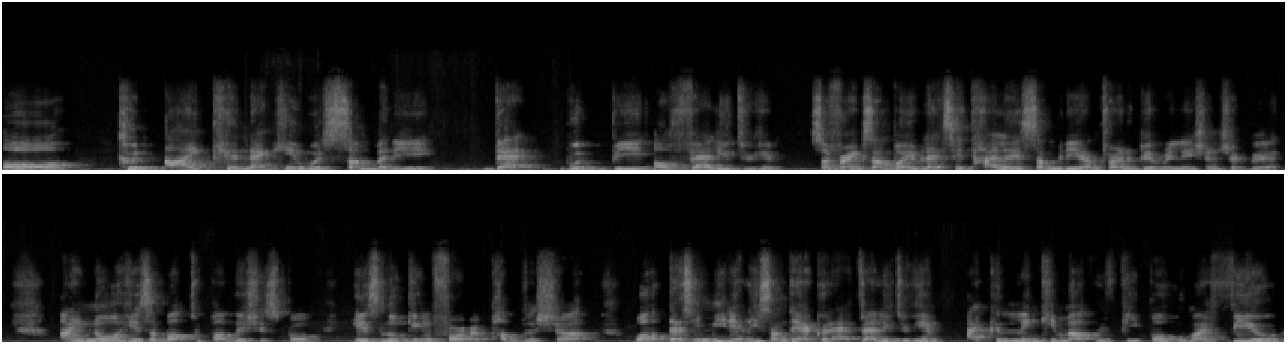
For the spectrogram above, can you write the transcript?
Or could I connect him with somebody that would be of value to him. So, for example, if let's say Tyler is somebody I'm trying to build relationship with, I know he's about to publish his book. He's looking for a publisher. Well, that's immediately something I could add value to him. I could link him up with people whom I feel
